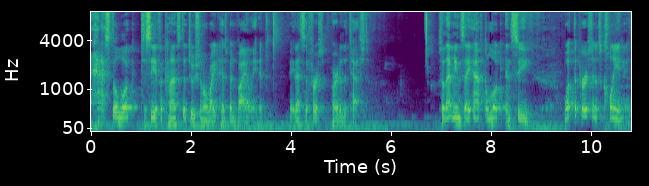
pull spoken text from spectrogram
has to look to see if a constitutional right has been violated. Okay, that's the first part of the test. So that means they have to look and see what the person is claiming,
